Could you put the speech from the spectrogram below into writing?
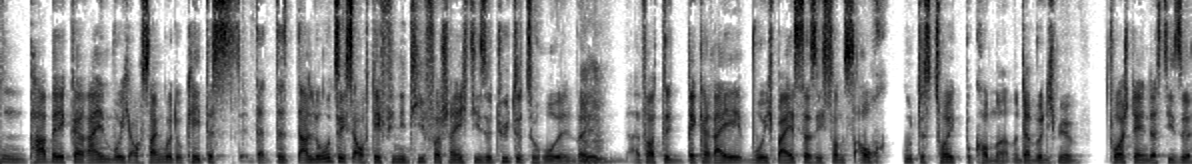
ein paar Bäckereien, wo ich auch sagen würde, okay, das, da, da, da lohnt sich auch definitiv wahrscheinlich diese Tüte zu holen, weil mhm. einfach die Bäckerei, wo ich weiß, dass ich sonst auch gutes Zeug bekomme und da würde ich mir vorstellen, dass diese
